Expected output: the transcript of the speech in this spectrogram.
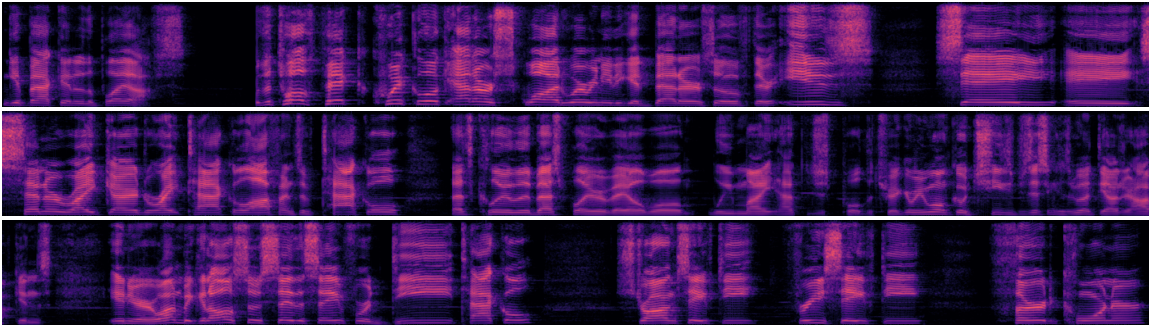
and get back into the playoffs. With the 12th pick, quick look at our squad where we need to get better. So if there is, say, a center, right guard, right tackle, offensive tackle, that's clearly the best player available. We might have to just pull the trigger. We won't go cheesy position because we want DeAndre Hopkins in year one. We could also say the same for D tackle. strong safety, free safety, third corner.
